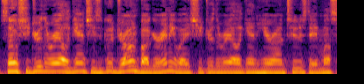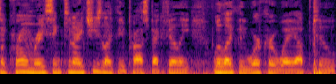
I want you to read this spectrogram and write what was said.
So she drew the rail again. She's a good drawn bugger anyway. She drew the rail again here on Tuesday. Muscle Chrome racing tonight. She's likely a prospect filly. Will likely work her way up to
